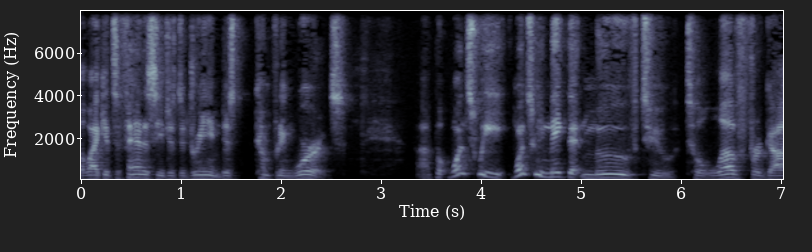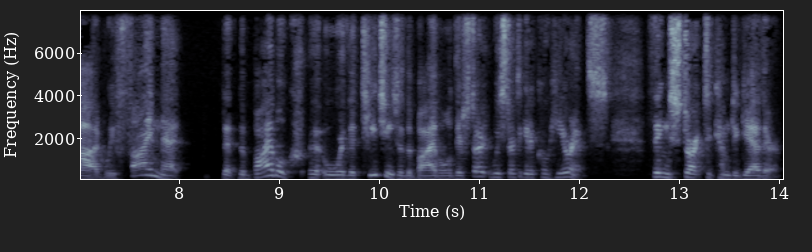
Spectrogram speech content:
like it's a fantasy, just a dream, just comforting words. Uh, but once we once we make that move to to love for God, we find that that the Bible or the teachings of the Bible, start we start to get a coherence. Things start to come together.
